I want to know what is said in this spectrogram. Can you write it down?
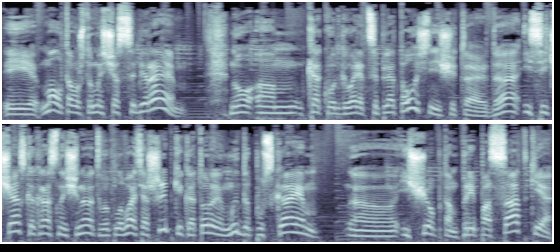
И мало того, что мы сейчас собираем, но, эм, как вот говорят, цыплят по осени считают, да, и сейчас как раз начинают выплывать ошибки, которые мы допускаем э, еще там при посадке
